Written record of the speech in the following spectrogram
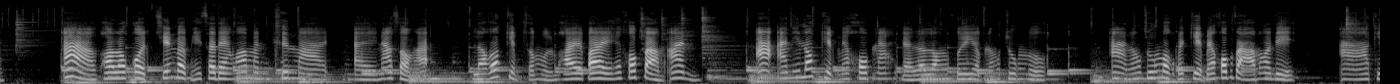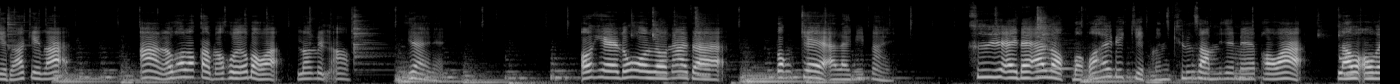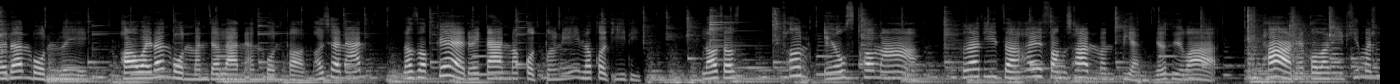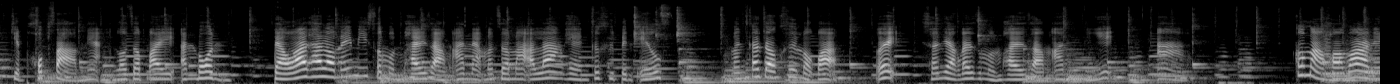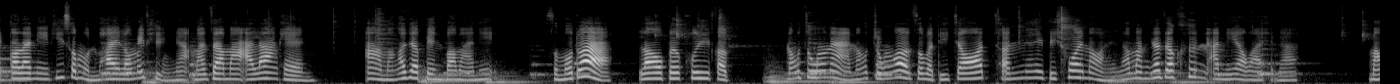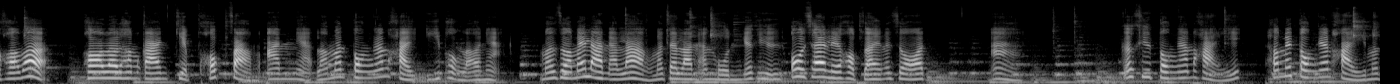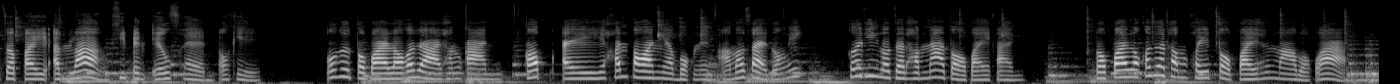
อะพอเรากดเช่นแบบนี้แสดงว่ามันขึ้นมาไอหน้าสองละเราก็เก็บสมุนไพรไปให้ครบสามอัน อะ อันนี้เราเก็บไม่ครบนะ เดี๋ยวเราลองคุยกับน้องจุ้งดู อะน้องจุ้งบอกไปเก็บให้ครบสามก่อนดิ อะเก็บละเก็บละ อะแล้วพอเรากลับมาคุยก็บอกว่า เราไม่เอาที่เนี่ย โอเคทุกคนเราน่าจะต้องแก้อะไรนิดหน่อย คือไอไดอะล็อกบอกว่าให้ไปเก็บมันขึ้นซ้ำใช่ไหมเพราะว่าเราเอาไว้ด้านบนเลยพอไว้ด้านบนมันจะรันอันบนก่อน เพราะฉะนั้นเราจะแก้โดยการมากดตัวนี้แล้วกด edit เราจะเพิ่ม else เข้ามา เพื่อที่จะให้ฟังก์ชันมันเปลี่ยนก็คือว่า ถ้าในกรณีที่มันเก็บครบ 3 เนี่ย เราจะไปอันบน แต่ว่าถ้าเราไม่มีสมุนไพร3อันเนี่ยมันจะมาอันล่างแทนก็คือเป็น else มันก็จะขึ้นบอกว่าเฮ้ย ฉันอยากได้สมุนไพร3อันนี้ อ่าก็หมายความว่าในกรณีที่สมุนไพรเราไม่ถึงเนี่ย มันจะมาอันล่างแทน อ่า มันก็จะเป็นประมาณนี้ สมมติว่าเราไปคุยกับน้องจุ้งเนี่ยน้องจุ้งก็สวัสดีจอร์ดฉันให้ไปช่วยหน่อย แล้วมันก็จะขึ้นอันนี้เอาไว้เห็นไหมหมายความว่า พอเราทำการเก็บครบ 3 อันเนี่ย แล้วมันตรงเงื่อนไขอีฟของเราเนี่ย มันจะไม่รันอันล่าง มันจะรันอันบนก็คือ โอ้ใช่เลยขอบใจนะจอร์ดอ่า ก็คือตรงเงื่อนไข ถ้าไม่ตรงเงื่อนไขมันจะไปอันล่างที่เป็นเอลแฟนโอเคโอเคต่อไปเราก็จะทำการก๊อปไอขั้นตอนเนี่ยบวกหนึ่งเอามาใส่ตรงนี้ เพื่อที่เราจะทำหน้าต่อไปกัน ต่อไปเราก็จะทำเควสต่อไปขึ้นมาบอกว่า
